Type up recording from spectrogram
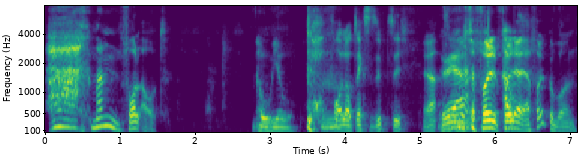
ach, Mann, Fallout. Oh, yo. Boah, Fallout 76. Ja, Ja. das ist ja voll, voll der Erfolg geworden.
